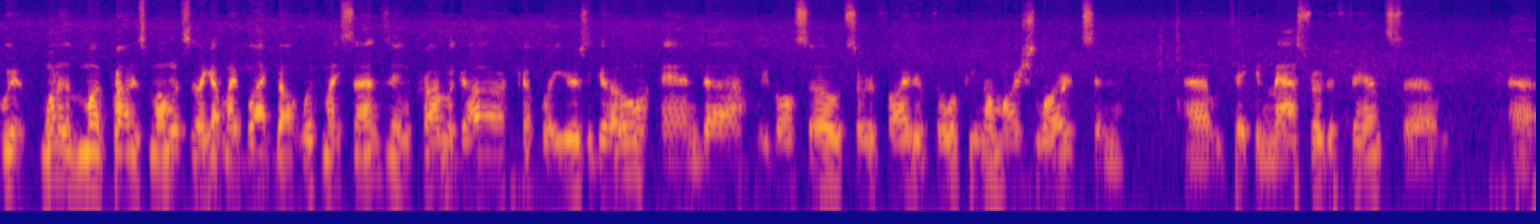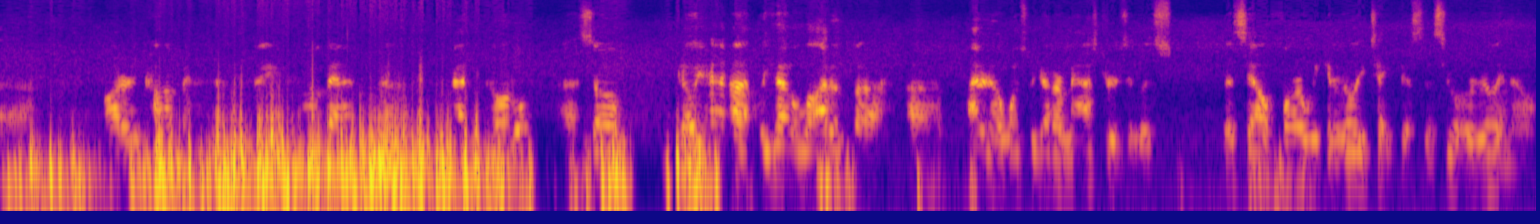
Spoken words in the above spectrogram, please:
we're one of the my proudest moments is I got my black belt with my sons in Krav Maga a couple of years ago, and uh, we've also certified in Filipino martial arts and uh, we've taken Mastro Defense, uh, uh, Modern Combat, Combat, uh, Total. Uh, so, you know, we've had a, we've had a lot of, uh, I don't know, once we got our Masters, it was, let's see how far we can really take this and see what we really know.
